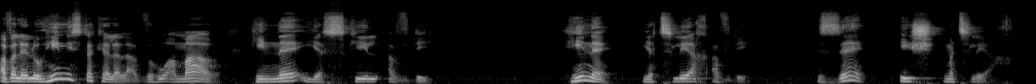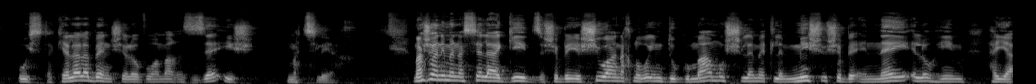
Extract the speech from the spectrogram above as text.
אבל אלוהים מסתכל עליו והוא אמר הנה ישכיל עבדי הנה יצליח עבדי זה איש מצליח הוא הסתכל על הבן שלו והוא אמר זה איש מצליח מה שאני מנסה להגיד זה שבישוע אנחנו רואים דוגמה מושלמת למישהו שבעיני אלוהים היה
